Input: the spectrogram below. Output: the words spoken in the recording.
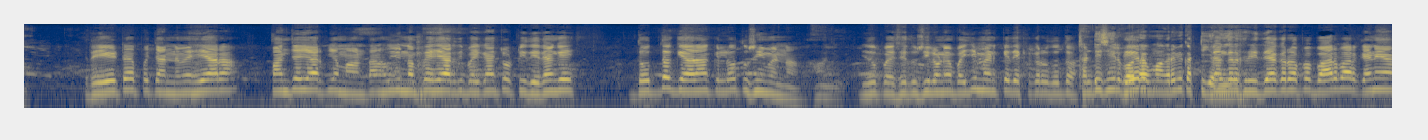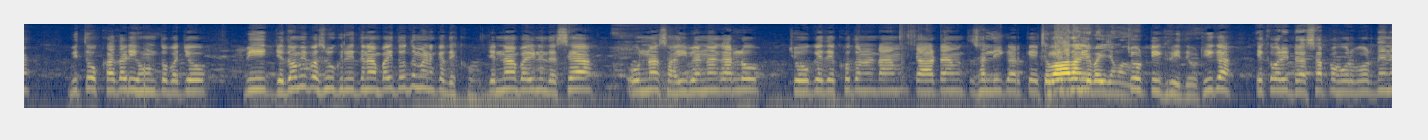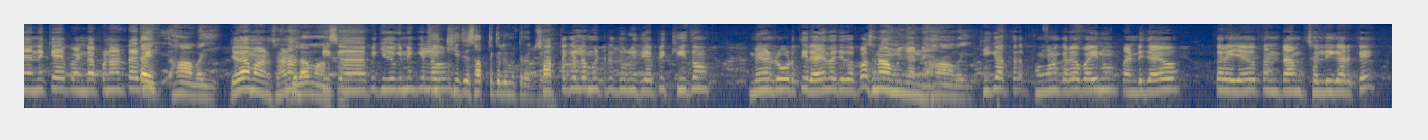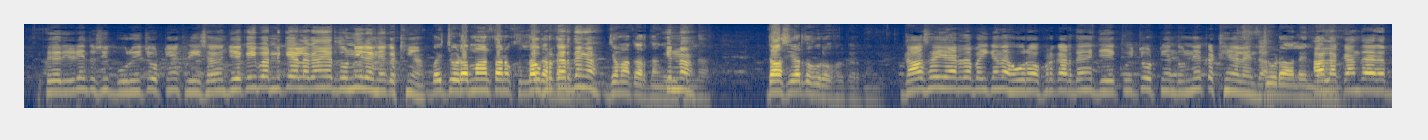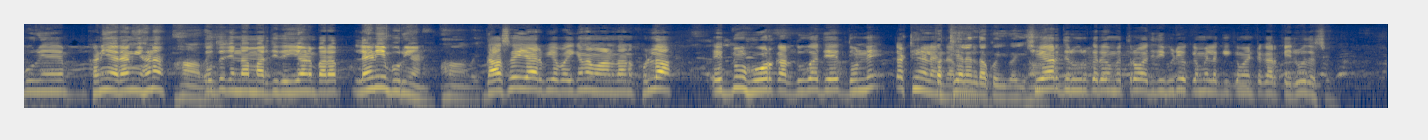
ਰੇਟ 95000 ਆ 5000 ਰੁਪਇਆ ਮਾਨਤਾਨ ਹੋ ਜੂ 90000 ਦੀ ਬਾਈਕਾਂ ਝੋਟੀ ਦੇ ਦਾਂਗੇ। ਦੁੱਧ 11 ਕਿਲੋ ਤੁਸੀਂ ਮਿਲਣਾ। ਹਾਂਜੀ। ਜਦੋਂ ਪੈਸੇ ਤੁਸੀਂ ਲਾਉਣੇ ਆ ਬਾਈ ਜੀ ਮਿਣ ਕੇ ਦੇਖ ਕਰੋ ਦੁੱਧ। ਠੰਡੀ ਸੀਲ ਬਹੁਤ ਆ, ਮਗਰ ਵੀ ਕੱਟੀ ਬਾਈ ਡੰਗਰ ਖਰੀਦਿਆ ਕਰੋ ਆਪਾਂ ਬਾਰ-ਬਾਰ ਕਹਿੰਦੇ ਆ ਵੀ ਧੋਖਾਧੜੀ ਹੋਣ ਤੋਂ ਬਚੋ। ਵੀ ਜਦੋਂ ਵੀ ਪਸ਼ੂ ਖਰੀਦਣਾ ਬਾਈ ਦੁੱਧ ਮਿਣ ਕੇ ਦੇਖੋ। ਜਿੰਨਾ ਬਾਈ ਨੇ ਦੱਸਿਆ ਉਹਨਾਂ ਸਾਈ ਬਿਆਨਾ ਕਰ ਲਓ। ਚੋ ਕੇ ਦੇਖੋ ਤੁਹਾਨੂੰ ਟਾਈਮ ਚਾਰ ਟਾਈਮ ਤਸੱਲੀ ਕਰਕੇ ਫਿਰ ਚਵਾ ਦਾਂਗੇ ਬਾਈ ਜਮਾ। ਝੋਟੀ ਖਰੀਦਿਓ ਠੀਕ ਆ? ਇੱਕ ਵਾਰੀ ਡਰੈਸ ਆਪਾਂ ਹੋਰ ਬੋਲਦੇ ਨੇ ਨਿੱਕੇ ਪਿੰਡ ਆਪਣਾ ਟੈਬੀ ਹਾਂ ਬਾਈ। ਜਿਹੜਾ ਮਾਨਸਾ ਨਾ? ਜ਼ਿਲ੍ਹਾ ਮਾਨਸਾ। ਭਿੱਖੀ ਤੋਂ ਕਿੰਨੇ ਕਿਲੋ? ਭਿੱਖੀ ਤੇ 7 ਕਿਲੋਮੀਟਰ ਅੱਗੇ। 7 ਕਿਲੋਮੀਟਰ ਦੂਰੀ ਤੇ ਆ ਭਿੱਖੀ ਤੋਂ ਮੇਨ ਰੋਡ ਤੇ ਹੀ ਰਹਿ ਜਾਂਦਾ ਜਦੋਂ ਆਪਾਂ ਸਨਾਮ ਨੂੰ ਜਾਂਦੇ ਹਾਂ। ਹਾਂ ਬਾਈ। ਠੀਕ ਆ ਤਾਂ ਫੋਨ ਕਰਿਓ ਬਾਈ ਨੂੰ ਪਿੰਡ ਜਾਇਓ ਘਰੇ ਜਾਇਓ ਤਿੰਨ ਟਾਈਮ ਤਸੱਲੀ ਕਰਕੇ ਫਿਰ ਜਿਹੜੀਆਂ ਤੁਸੀਂ ਬੂਰੀ ਝੋਟੀਆਂ ਖਰੀਦ ਸਕਦੇ ਹੋ। ਜੇ ਕਈ ਵਾਰ ਨਿਕਿਆ ਲਗਾ ਯਾਰ ਦੋਨੇ ਲੈਣੀਆਂ ਇਕੱਠੀਆਂ। ਬਾਈ ਜੋੜਾ ਮਾਨਤਾ ਨੂੰ ਖੁੱਲਾ Offer ਕਰ ਦੇਂਗਾ? ਜਮਾ ਕਰ ਦਾਂਗੇ ਕਿੰਨਾ? 10000 ਤੋਂ ਹੋਰ ਆਫਰ ਕਰ ਦਾਂਗੇ। 10000 ਦਾ ਬਾਈ ਕਹਿੰਦਾ ਹੋਰ ਆਫਰ ਕਰ ਦਾਂਗੇ ਜੇ ਕੋਈ ਝੋਟੀਆਂ ਦੋਨੇ ਇਕੱਠੀਆਂ ਲੈਂਦਾ। ਜੋੜਾ ਲੈਂਦਾ। ਹਾਲਾ ਕਹਿੰਦਾ ਯਾਰ ਬੂਰੀਆਂ ਖਣੀਆਂ ਰਹਿਣਗੀਆਂ ਹਨਾ? ਹਾਂ ਬਾਈ। ਦੁੱਧ ਜਿੰਨਾ ਮਰਜ਼ੀ ਦੇਈ ਜਾਣ ਪਰ ਲੈਣੀਆਂ ਬੂਰੀਆਂ ਨੇ। ਹਾਂ ਬਾਈ। 10000 ਰੁਪਏ ਬਾਈ ਕਹਿੰਦਾ ਮਾਨਦਾਨ ਖੁੱਲਾ ਇਦੋਂ ਹੋਰ ਕਰ ਦੂਗਾ ਜੇ ਦੋਨੇ ਇਕੱਠੀਆਂ ਲੈਂਦਾ ਇਕੱਠੀਆਂ ਲੈਂਦਾ ਕੋਈ ਬਾਈ ਹਾਂ। ਸ਼ੇਅਰ ਜ਼ਰੂਰ ਕਰਿਓ ਮਿੱਤਰੋ ਅੱਜ ਦੀ ਵੀਡੀਓ ਕਿਵੇਂ ਲੱਗੀ ਕਮੈਂਟ ਕਰਕੇ ਜ਼ਰੂਰ ਦੱਸਿਓ।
